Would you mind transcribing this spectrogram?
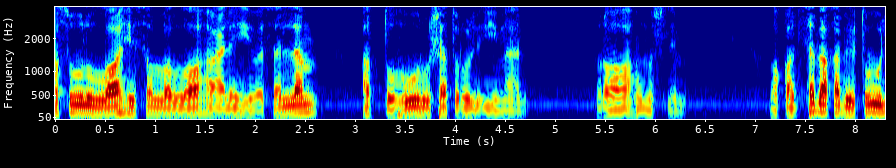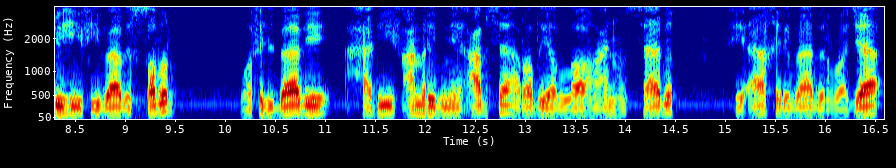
رسول الله صلى الله عليه وسلم الطهور شطر الإيمان. رواه مسلم. وقد سبق بطوله في باب الصبر وفي الباب حديث عمرو بن عبسة رضي الله عنه السابق في آخر باب الرجاء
